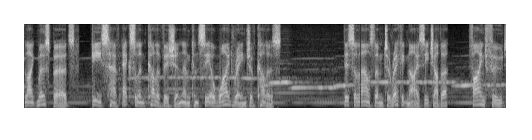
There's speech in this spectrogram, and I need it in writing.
Like most birds, geese have excellent color vision and can see a wide range of colors. This allows them to recognize each other, find food,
